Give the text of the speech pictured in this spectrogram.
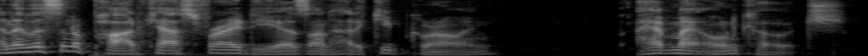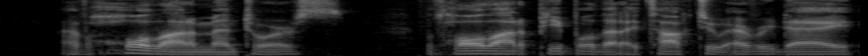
And I listen to podcasts for ideas on how to keep growing. I have my own coach. I have a whole lot of mentors, a whole lot of people that I talk to every day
